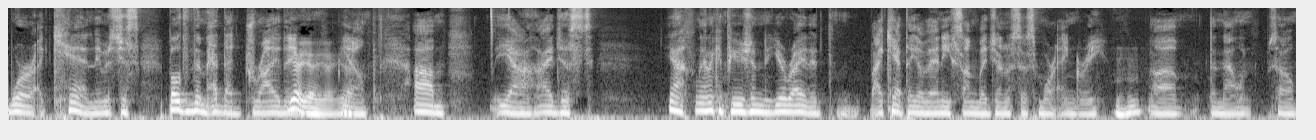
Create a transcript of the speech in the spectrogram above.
were akin. It was just both of them had that driving. Yeah, yeah, yeah, You know, um, yeah. I just, yeah, Land of Confusion. You're right. It, I can't think of any song by Genesis more angry Mhm. uh, than that one. So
